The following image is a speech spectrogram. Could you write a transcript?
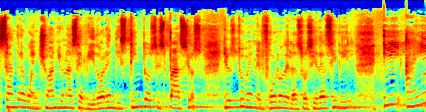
Sandra Wenchuan y una servidora en distintos espacios, yo estuve en el foro de la sociedad civil y ahí,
